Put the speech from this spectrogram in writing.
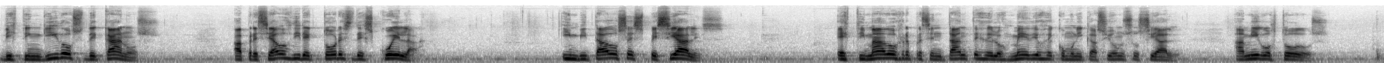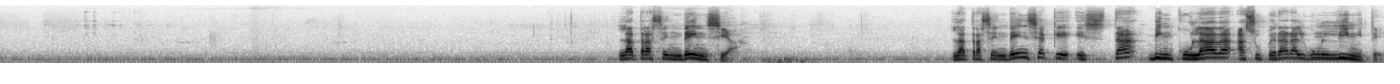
distinguidos decanos, apreciados directores de escuela, invitados especiales, estimados representantes de los medios de comunicación social, amigos todos. La trascendencia, la trascendencia que está vinculada a superar algún límite,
